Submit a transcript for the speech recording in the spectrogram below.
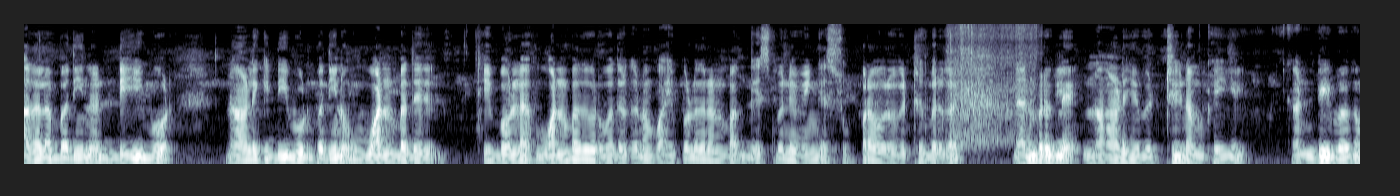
அதில் பார்த்தீங்கன்னா டி போர்டு நாளைக்கு டி போர்டு பார்த்தீங்கன்னா ஒன்பது. டி போர்டில் ஒன்பது வருவதற்கான வாய்ப்பு உள்ளது நண்பா. கெஸ் பண்ணி வைங்க. சூப்பராக ஒரு வெற்றி பெறுகள் நண்பர்களே நாளைய வெற்றி நம் கையில் கண்டிப்பாக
